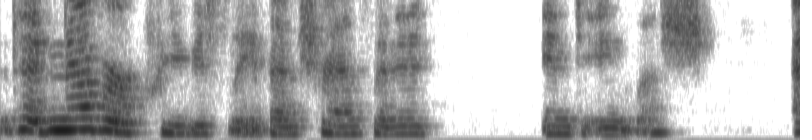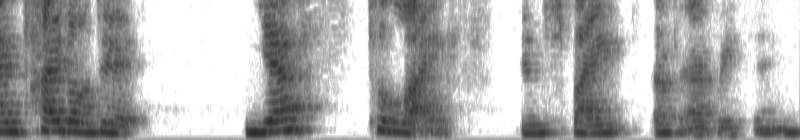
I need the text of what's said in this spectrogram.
that had never previously been translated into English and titled it Yes to Life in Spite of Everything.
